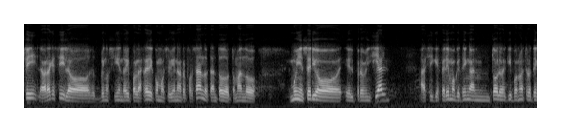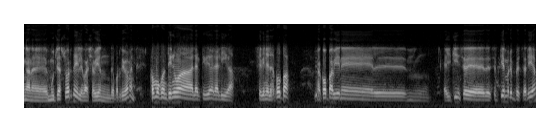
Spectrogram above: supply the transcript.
Sí, la verdad que sí, los vengo siguiendo ahí por las redes cómo se vienen reforzando, están todos tomando muy en serio el provincial, Así que esperemos que tengan todos los equipos nuestros tengan eh, mucha suerte y les vaya bien deportivamente. ¿Cómo continúa la actividad de la liga? ¿Se viene la Copa? La Copa viene el, 15 de, septiembre, empezaría,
